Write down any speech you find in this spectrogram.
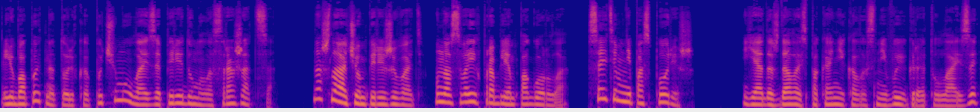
Любопытно только, почему Лайза передумала сражаться. Нашла о чем переживать, у нас своих проблем по горло. С этим не поспоришь. Я дождалась, пока Николас не выиграет у Лайзы,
